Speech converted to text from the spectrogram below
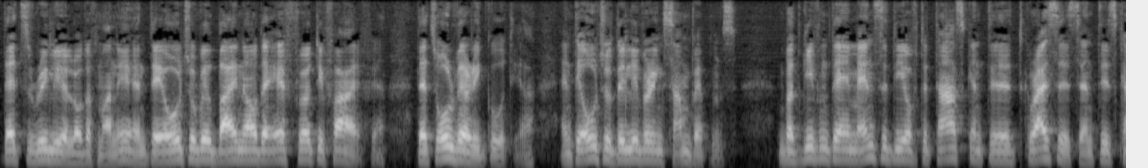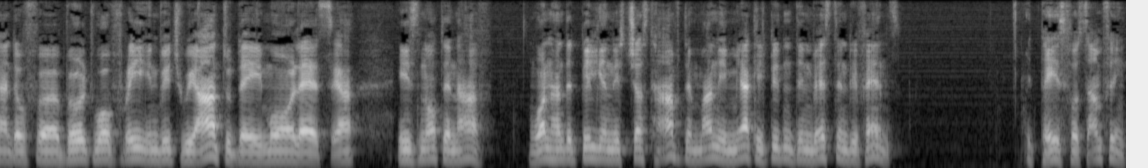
that's really a lot of money. And they also will buy now the F-35. Yeah? That's all very good. Yeah? And they're also delivering some weapons. But given the immensity of the task and the crisis and this kind of uh, World War III in which we are today, more or less, yeah, is not enough. 100 billion is just half the money Merkel didn't invest in defense. It pays for something,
